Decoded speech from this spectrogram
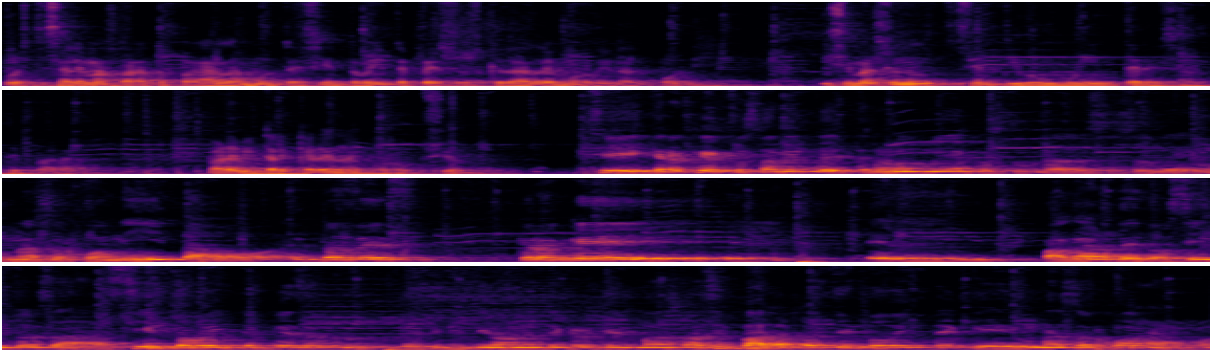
pues te sale más barato pagar la multa de 120 pesos que darle mordida al poli. Y se me hace un incentivo muy interesante para, para evitar caer en la corrupción. Sí, creo que justamente tenemos muy acostumbrados eso de una Sor Juanita o... Entonces, creo que el, el, pagar de 200 a 120 pesos, definitivamente creo que es más fácil pagar los 120 que una Sor Juana, ¿no?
